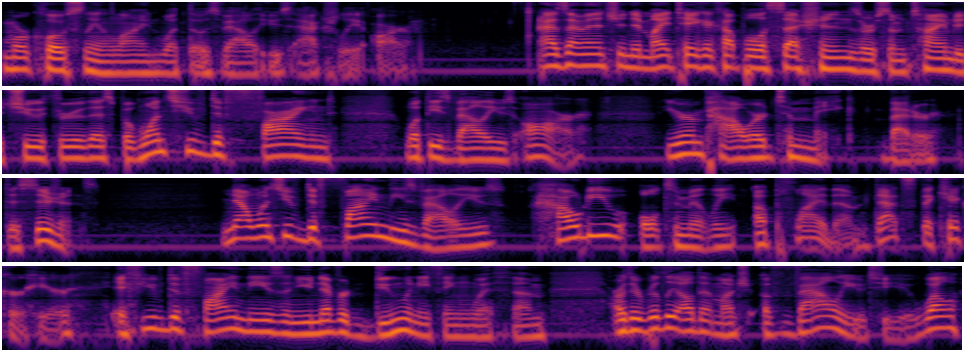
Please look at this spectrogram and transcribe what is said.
more closely align what those values actually are. As I mentioned, it might take a couple of sessions or some time to chew through this, but once you've defined what these values are, you're empowered to make better decisions. Now, once you've defined these values, how do you ultimately apply them? That's the kicker here. If you've defined these and you never do anything with them, are they really all that much of value to you? Well,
